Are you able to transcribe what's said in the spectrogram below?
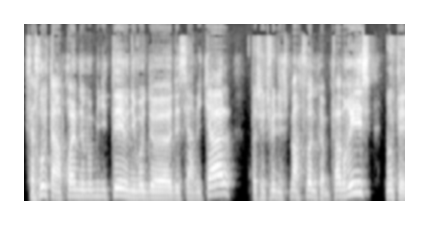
Ça se trouve, tu as un problème de mobilité au niveau de, des cervicales, parce que tu fais du smartphone comme Fabrice, donc tu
